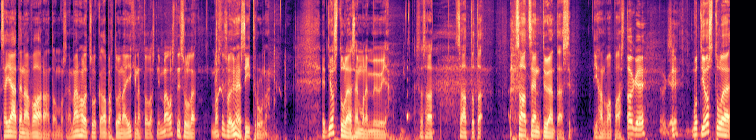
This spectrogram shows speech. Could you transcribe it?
sä jäät enää vaaraan tommoseen. Mä en halua, että sulle tapahtuu enää ikinä tollasta, niin mä ostin sulle, mä ostin sulle yhden sitruunan. Et jos tulee semmonen myyjä, sä saat, saat, tota, saat sen työntää sit ihan vapaasti. Okei, okei. Sit, mut, jos tulee,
